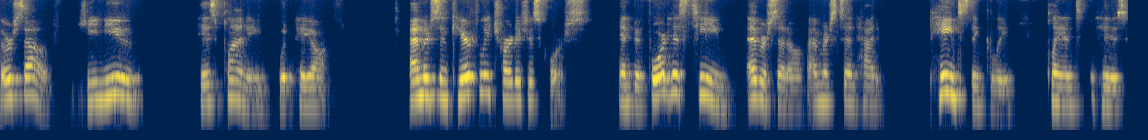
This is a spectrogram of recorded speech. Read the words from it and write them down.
or south. He knew his planning would pay off. Amundsen carefully charted his course, and before his team ever set off, Amundsen had painstakingly planned his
